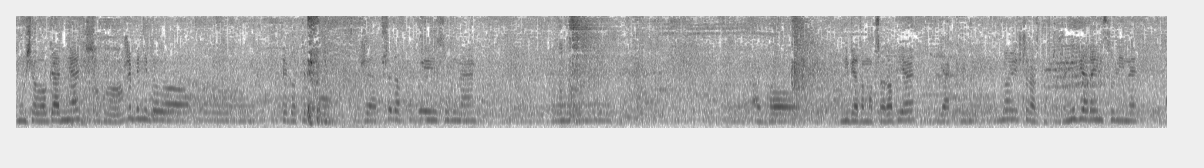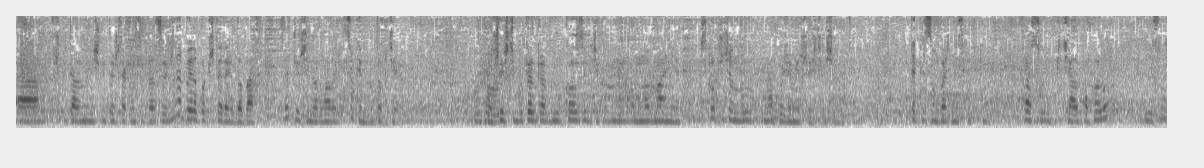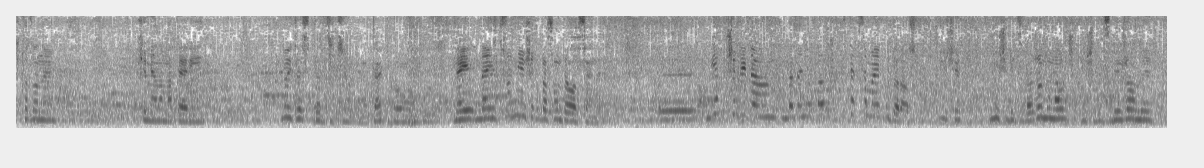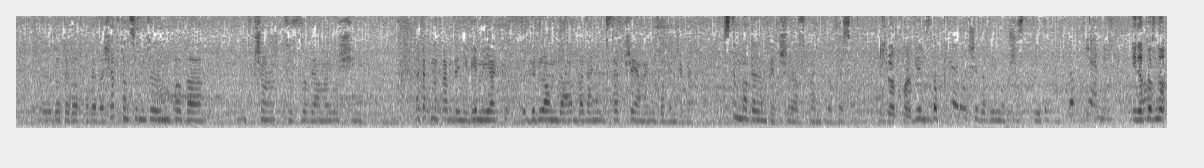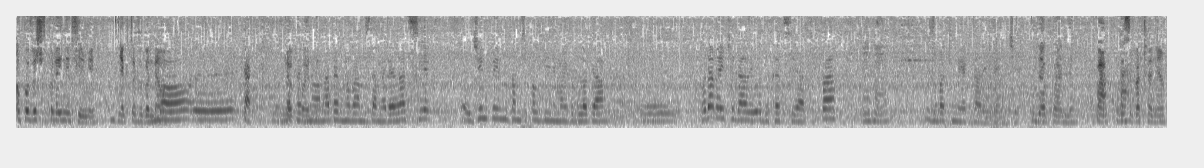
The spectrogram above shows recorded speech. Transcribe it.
musiał ogarniać, Mhm. żeby nie było e, tego typu, że przedawkowuję insulinę e, albo nie wiadomo co robię, jak, no jeszcze raz powtórzę, nie biorę insuliny, a w szpitalu mieliśmy też taką sytuację, że dopiero po czterech dobach zaczął się normalny cukier, no to gdzie? Po sześciu butelkach glukozy, gdzie powinien on normalnie skoczyć, on był na poziomie 60. Takie są właśnie skutki kwasu i picia alkoholu. Jest uszkodzony przemiana materii. No i to jest bardzo trudne, tak? Bo naj, najtrudniejsze chyba są te oceny. Yy, Jak przebiega badanie u? Tak samo jak u dorosłych. Oczywiście musi być zważony maluszek, musi być zmierzony. Yy, Do tego odpowiada siatka centymetrowa w książeczce zdrowia Malusi. A tak naprawdę nie wiemy, jak wygląda badanie ustawcze Jameli, bo będziemy z tym modelem pierwszy raz, pani profesor. Dokładnie. Więc dopiero się dowiemy wszystkiego. Dowiemy. I na pewno opowiesz w kolejnym filmie, jak to wyglądało. No y, tak, na Dokładnie. pewno, na pewno Wam zdamy relację. Y, Dziękujemy Wam za polubienie mojego bloga. Y, Podawajcie dalej, edukacja trwa Mhm. i zobaczymy jak dalej będzie. Dokładnie. Pa, do zobaczenia.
